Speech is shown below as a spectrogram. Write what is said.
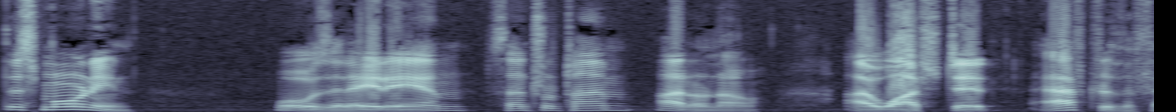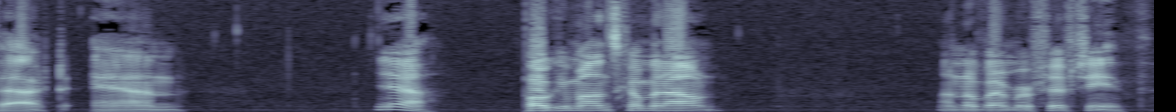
this morning. What was it, 8 a.m. Central Time? I don't know. I watched it after the fact, and yeah, Pokemon's coming out on November 15th,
